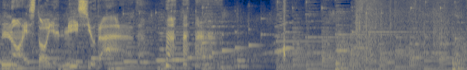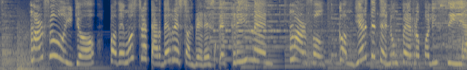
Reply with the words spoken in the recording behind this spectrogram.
No estoy en mi ciudad. yo podemos tratar de resolver este crimen. Marvel, conviértete en un perro policía.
